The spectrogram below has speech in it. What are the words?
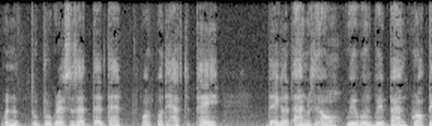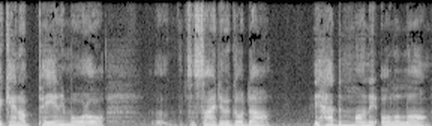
when the progressives had that, that what what they had to pay. They got angry. Said, "Oh, we will be bankrupt. We cannot pay anymore. Oh, uh, society will go down." They had the money all along.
